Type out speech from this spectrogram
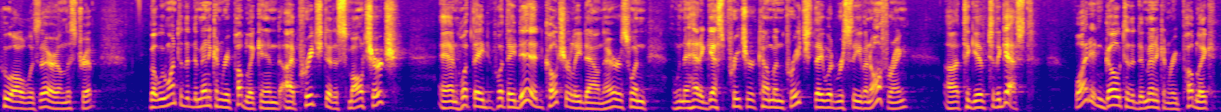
who all was there on this trip, but we went to the Dominican Republic, and I preached at a small church. And what they what they did culturally down there is when when they had a guest preacher come and preach, they would receive an offering uh, to give to the guest. Well, I didn't go to the Dominican Republic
